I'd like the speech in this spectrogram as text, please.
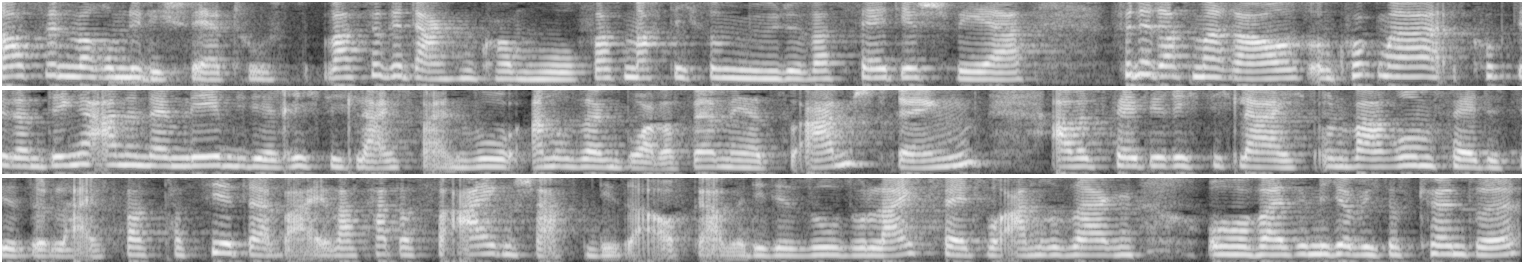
Rausfinden, warum du dich schwer tust. Was für Gedanken kommen hoch? Was macht dich so müde? Was fällt dir schwer? Finde das mal raus und guck mal, guck dir dann Dinge an in deinem Leben, die dir richtig leicht fallen, wo andere sagen, boah, das wäre mir ja zu anstrengend, aber es fällt dir richtig leicht. Und warum fällt es dir so leicht? Was passiert dabei? Was hat das für Eigenschaften, diese Aufgabe, die dir so, so leicht fällt, wo andere sagen, oh, weiß ich nicht, ob ich das könnte.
